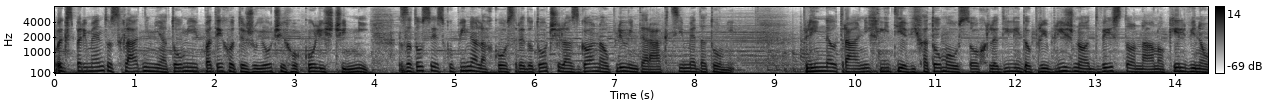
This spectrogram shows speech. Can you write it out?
V eksperimentu s hladnimi atomi pa teh otežujočih okoliščin ni, zato se je skupina lahko osredotočila zgolj na vpliv interakcij med atomi. Plin neutralnih litijevih atomov so ohladili do približno 200 nanokelvinov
